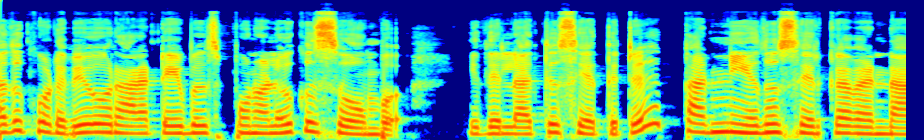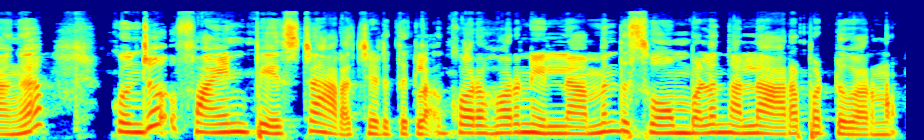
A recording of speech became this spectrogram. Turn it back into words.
அது கூடவே ஒரு அரை டேபிள் ஸ்பூன் அளவுக்கு சோம்பு. இது எல்லாத்தையும் சேர்த்துட்டு தண்ணி எதுவும் சேர்க்க வேண்டாங்க. கொஞ்சம் ஃபைன் பேஸ்ட்டாக அரைச்சி எடுத்துக்கலாம். குறை குறைன்னு இல்லாமல் இந்த சோம்பெல்லாம் நல்லா அரைப்பட்டு வரணும்.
